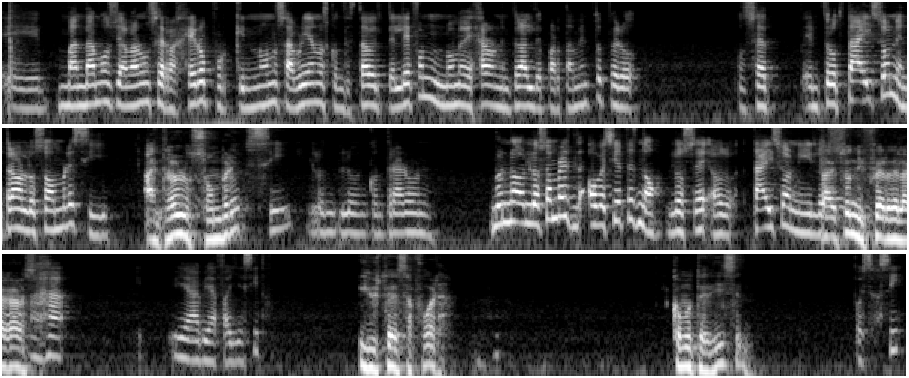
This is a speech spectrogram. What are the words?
Eh, mandamos llamar a un cerrajero porque no nos habrían nos contestado el teléfono, no me dejaron entrar al departamento, pero, o sea, entró Tyson, entraron los hombres y ¿Ah, entraron los hombres? sí, lo, lo encontraron. Bueno, los hombres, OV7 no, los, eh, Tyson y los. Tyson y Fer de la Garza. Ajá. Y había fallecido. Y ustedes afuera. ¿Cómo te dicen? Pues así,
